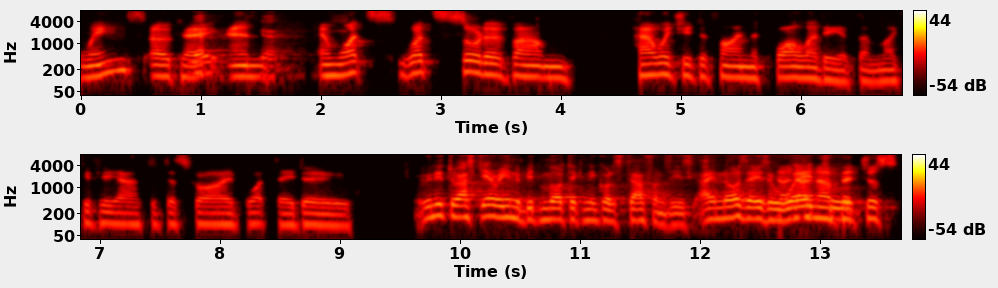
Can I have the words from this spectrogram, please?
wings. Okay. Yeah, and yeah. and what's what's sort of um how would you define the quality of them? Like if you had to describe what they do. We need to ask Erin a bit more technical stuff on this. I know there is a no, way no, no, to... but just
